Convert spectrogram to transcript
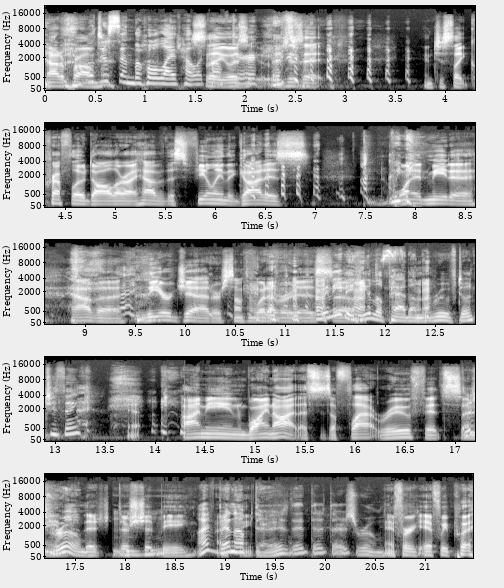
Not a problem. We'll just send the whole life So helicopter. it was, it was just a, and just like Creflo Dollar, I have this feeling that God has wanted me to have a Lear jet or something, whatever it is. we need a Uh, helipad on the roof, don't you think? Yeah. I mean, why not? This is a flat roof. It's There's I mean, room. Mm-hmm. There, there should be. I've been up there. There- there- There's room. If we if we put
